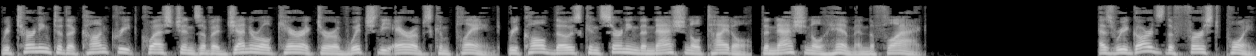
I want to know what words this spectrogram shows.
returning to the concrete questions of a general character of which the Arabs complained, recalled those concerning the national title, the national hymn and the flag. As regards the first point,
